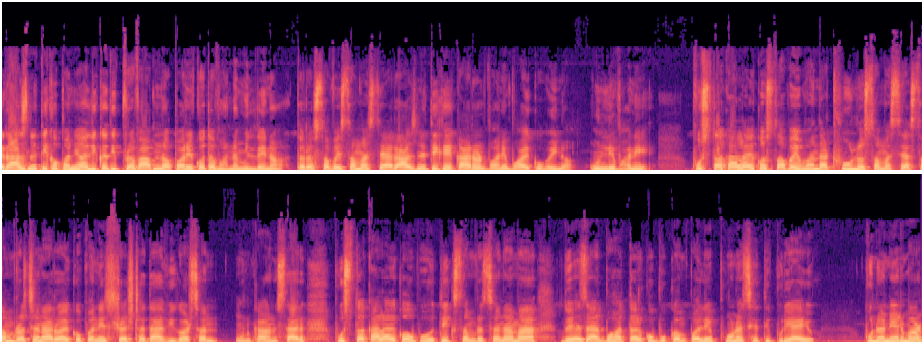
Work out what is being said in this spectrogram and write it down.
राजनीतिको पनि अलिकति प्रभाव नपरेको त भन्न मिल्दैन तर सबै समस्या राजनीतिकै कारण भने भएको होइन उनले भने। पुस्तकालयको सबैभन्दा ठूलो समस्या संरचना रहेको पनि श्रेष्ठ दावी गर्छन्। उनका अनुसार पुस्तकालयको भौतिक संरचनामा दुई हजार बहत्तरको भूकम्पले पूर्ण क्षति पुर्यायो। पुननिर्माण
